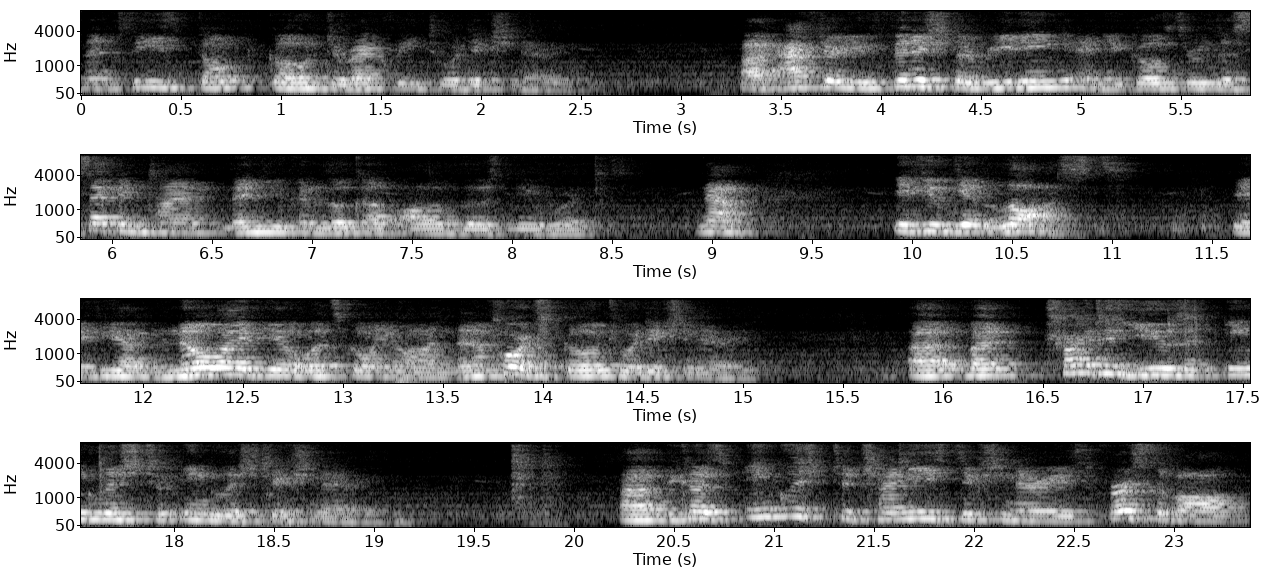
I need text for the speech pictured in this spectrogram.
then please don't go directly to a dictionary. Uh, after you finish the reading and you go through the second time, then you can look up all of those new words. Now, if you get lost, if you have no idea what's going on, then of course go to a dictionary. Uh, but try to use an English to English dictionary. Uh, because English to Chinese dictionaries, first of all,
